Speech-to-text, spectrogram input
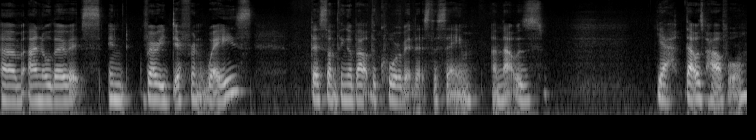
um, and although it's in very different ways, there's something about the core of it that's the same. And that was, yeah, that was powerful.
